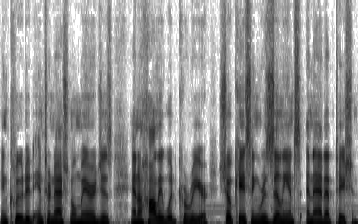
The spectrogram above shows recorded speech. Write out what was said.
included international marriages and a Hollywood career showcasing resilience and adaptation.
